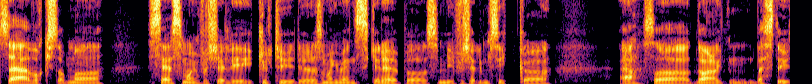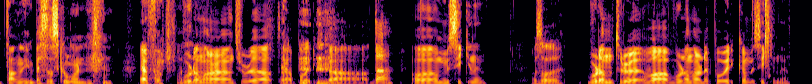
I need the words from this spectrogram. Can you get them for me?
så jeg vokste opp med å se så mange forskjellige kulturer og så mange mennesker, høre på så mye forskjellig musikk. Og, ja, så det var nok den beste utdanningen, beste skolen. Ja, for, hvordan har, tror du at det har påvirka deg og musikken din? Hva sa du? Hvordan, tror, du- hva, hvordan har det påvirka musikken din?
